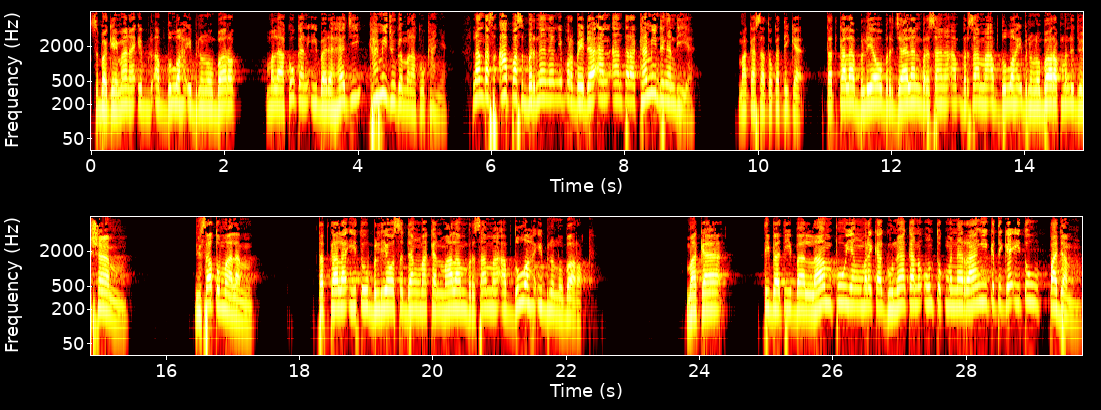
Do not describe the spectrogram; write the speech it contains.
Sebagaimana Ibnu Abdullah ibn Mubarak melakukan ibadah haji, kami juga melakukannya. Lantas apa sebenarnya perbedaan antara kami dengan dia? Maka satu ketika, tatkala beliau berjalan bersama, bersama Abdullah ibn Mubarak menuju Syam, di satu malam, tatkala itu beliau sedang makan malam bersama Abdullah ibn Mubarak. Maka tiba-tiba lampu yang mereka gunakan untuk menerangi ketika itu padam.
